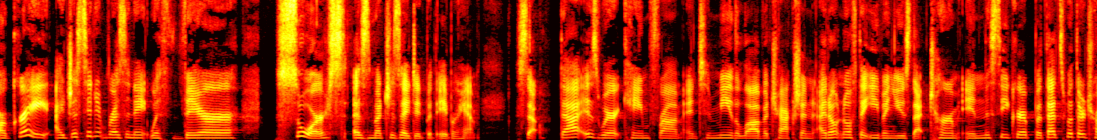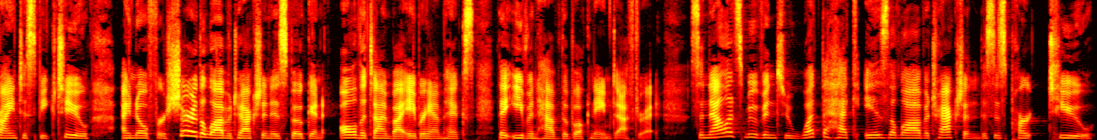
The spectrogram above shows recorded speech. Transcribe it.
are great. I just didn't resonate with their source as much as I did with Abraham. So that is where it came from. And to me, the law of attraction, I don't know if they even use that term in The Secret, but that's what they're trying to speak to. I know for sure the law of attraction is spoken all the time by Abraham Hicks. They even have the book named after it. So now let's move into what the heck is the law of attraction? This is part two.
